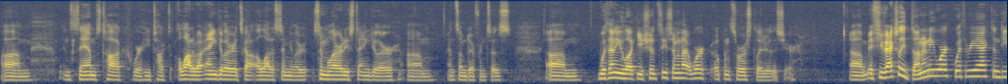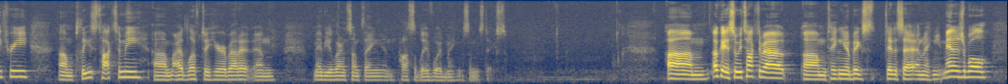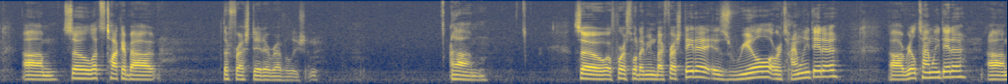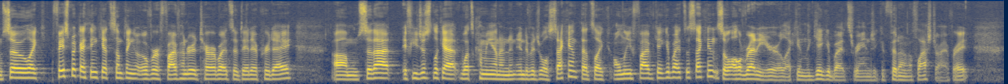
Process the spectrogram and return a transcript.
Um, in Sam's talk where he talked a lot about Angular. It's got a lot of similar similarities to Angular um, and some differences. Um, with any luck, you should see some of that work open sourced later this year. Um, if you've actually done any work with React and D3, um, please talk to me. I'd love to hear about it and maybe learn something and possibly avoid making some mistakes. Um, okay, so we talked about taking a big data set and making it manageable. so let's talk about the fresh data revolution. Um, so of course, what I mean by fresh data is real or timely data, uh, real timely data. Um, so like Facebook, I think gets something over 500 terabytes of data per day. Um, so that if you just look at what's coming in on an individual second, that's like only five gigabytes a second. So already you're like in the gigabytes range. You could fit on a flash drive, right?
